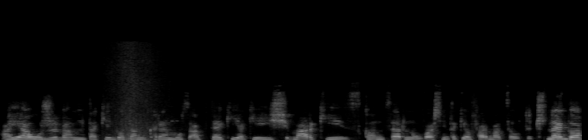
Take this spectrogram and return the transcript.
a ja używam takiego tam kremu z apteki, jakiejś marki z koncernu właśnie takiego farmaceutycznego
